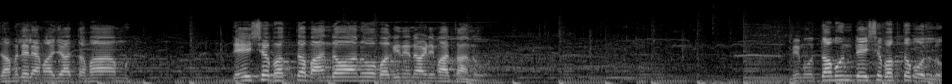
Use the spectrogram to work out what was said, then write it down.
जमलेल्या माझ्या तमाम देशभक्त बांधवानो भगिनीनो आणि मातानो. मी मुद्दामून देशभक्त बोललो.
